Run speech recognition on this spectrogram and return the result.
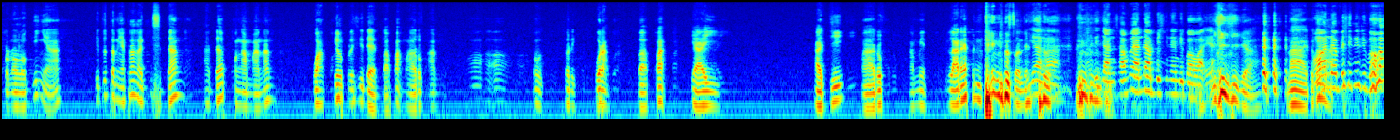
kronologinya itu ternyata lagi sedang ada pengamanan wakil presiden Bapak Ma'ruf Amin. Oh. sorry kurang. Bapak Kiai Haji Ma'ruf Amin gelarnya penting loh soalnya iyalah nanti jangan sampai anda habis ini yang dibawa ya iya nah itu oh kan anda habis ini dibawa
